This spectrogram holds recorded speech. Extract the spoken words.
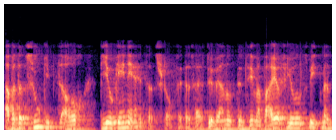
Aber dazu gibt es auch biogene Einsatzstoffe. Das heißt, wir werden uns dem Thema Biofuels widmen.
